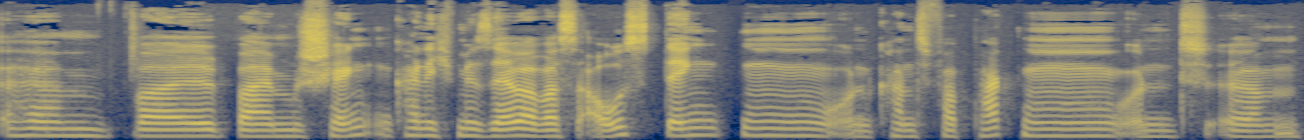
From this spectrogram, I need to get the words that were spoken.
Ähm, weil beim Schenken kann ich mir selber was ausdenken und kann es verpacken und ähm,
